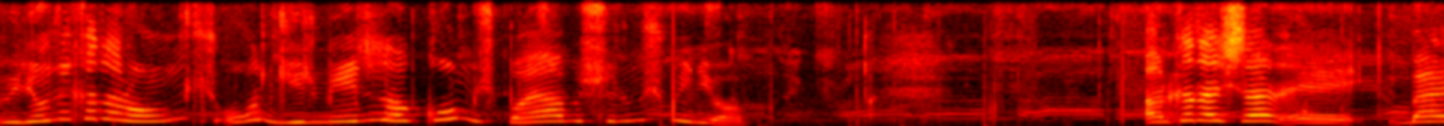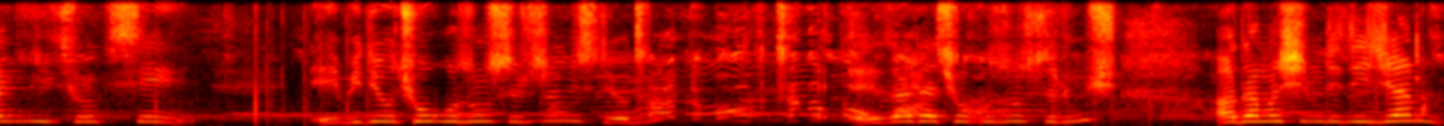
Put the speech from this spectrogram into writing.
Video ne kadar olmuş? O 27 dakika olmuş. Bayağı bir sürmüş video. Arkadaşlar e, ben çok şey e, video çok uzun sürsün istiyordum. E, zaten çok uzun sürmüş. Adama şimdi diyeceğim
